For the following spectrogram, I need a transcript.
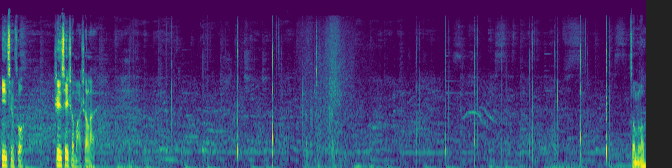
您请坐，任先生马上来。怎么了？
